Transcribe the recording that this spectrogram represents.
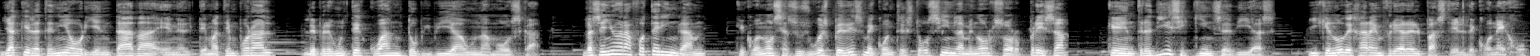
ya que la tenía orientada en el tema temporal, le pregunté cuánto vivía una mosca. La señora Fotheringham, que conoce a sus huéspedes, me contestó sin la menor sorpresa que entre 10 y 15 días y que no dejara enfriar el pastel de conejo.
